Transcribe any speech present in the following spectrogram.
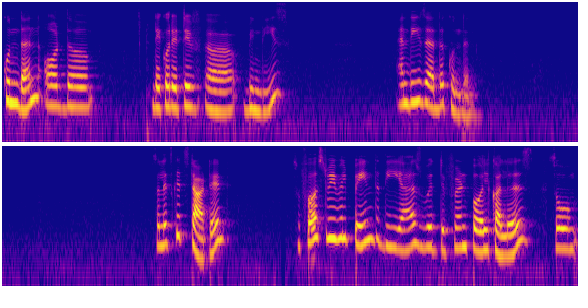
kundan or the decorative uh, bindis. And these are the kundan. So let's get started. So first we will paint the diyas with different pearl colors. So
